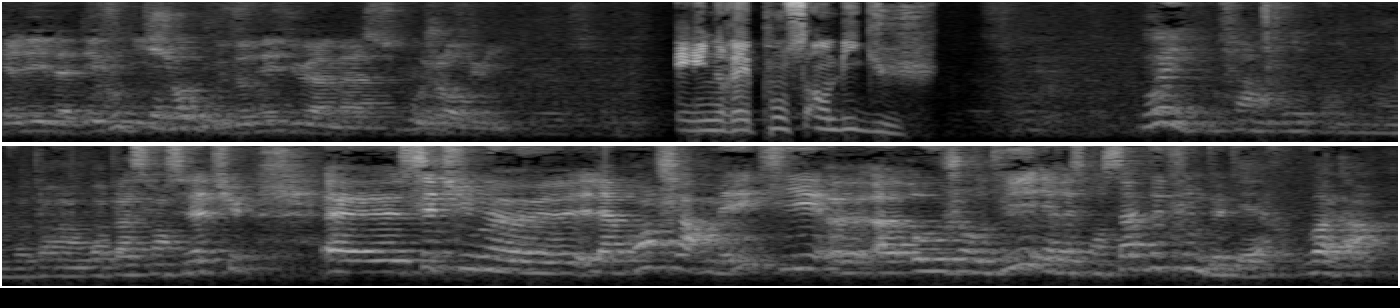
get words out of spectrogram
Quelle est la définition que vous donnez du Hamas aujourd'hui? Et une réponse ambiguë. Oui, enfin, on ne va pas se lancer là-dessus. Euh, c'est une euh, la branche armée qui euh, aujourd'hui est responsable de crimes de guerre, voilà,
